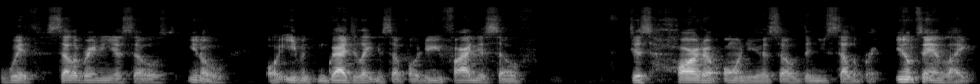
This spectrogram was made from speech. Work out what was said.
with celebrating yourselves, you know, or even congratulating yourself, or do you find yourself just harder on yourself than you celebrate? You know what I'm saying? Like,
